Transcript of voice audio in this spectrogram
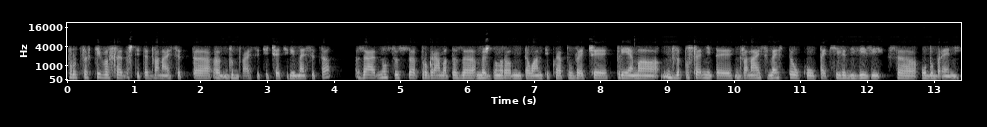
процъфти в следващите 12 до 24 месеца, заедно с програмата за международни таланти, която вече приема за последните 12 месеца около 5000 визи са одобрени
